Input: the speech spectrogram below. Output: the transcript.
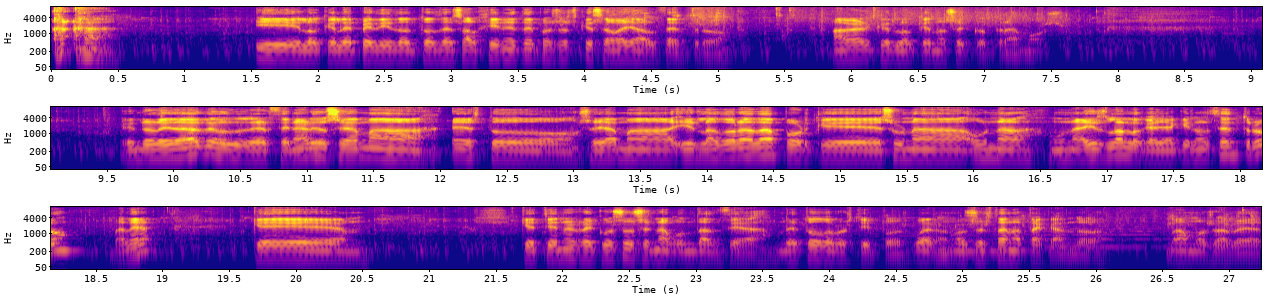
Y lo que le he pedido entonces al jinete pues es que se vaya al centro. A ver qué es lo que nos encontramos. En realidad el escenario se llama esto se llama Isla Dorada porque es una, una, una isla lo que hay aquí en el centro, ¿vale? Que, que tiene recursos en abundancia de todos los tipos. Bueno, nos están atacando. Vamos a ver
